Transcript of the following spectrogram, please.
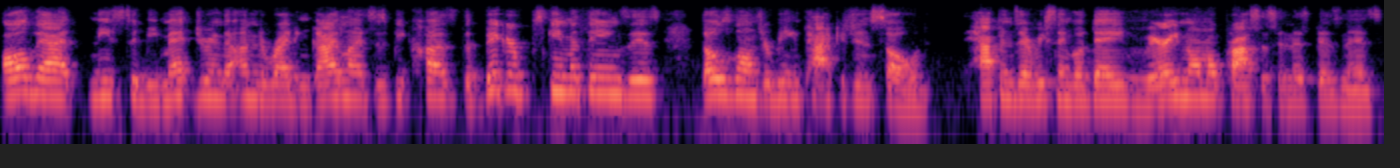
all that needs to be met during the underwriting guidelines is because the bigger scheme of things is those loans are being packaged and sold. Happens every single day, very normal process in this business.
